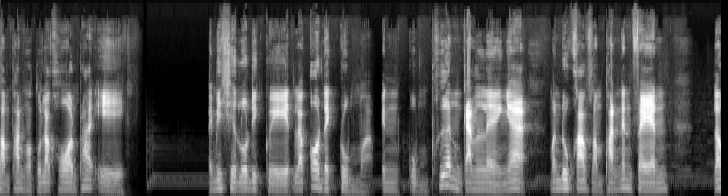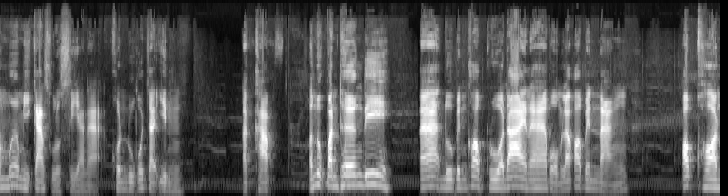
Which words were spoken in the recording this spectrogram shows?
สัมพันธ์ของตัวละครพระเอกไอมิเชลโรดิเกตแล้วก็ในกลุ่มอะเป็นกลุ่มเพื่อนกันอะไรอย่างเงี้ยมันดูความสัมพันธ์แน่นแฟน แล้วเมื่อมีการสูญเสียน่ะคนดูก็จะอินนะครับ สนุกบันเทิงดีนะดูเป็นครอบครัวได้นะฮะผมแล้วก็เป็นหนังป๊อปคอน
